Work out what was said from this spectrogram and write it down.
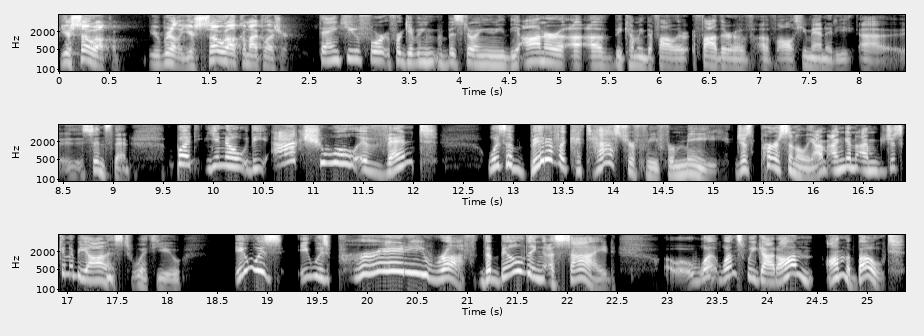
You're so welcome. You're really, you're so welcome. My pleasure. Thank you for for giving bestowing me the honor of, of becoming the father father of of all humanity uh, since then. But you know, the actual event was a bit of a catastrophe for me, just personally. I'm I'm gonna I'm just gonna be honest with you. It was it was pretty rough. The building aside, uh, once we got on on the boat,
